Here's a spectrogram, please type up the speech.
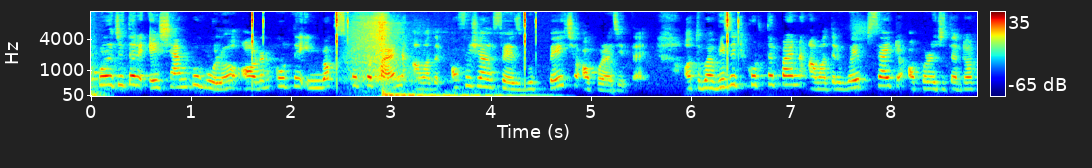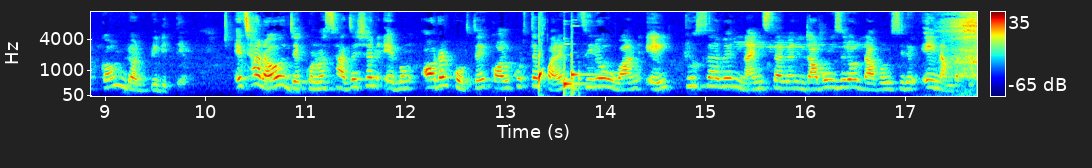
অপরাজিতার এই শ্যাম্পুগুলো অর্ডার করতে ইনবক্স করতে পারেন আমাদের অফিসিয়াল ফেসবুক পেজ অপরাজিতায়, অথবা ভিজিট করতে পারেন আমাদের website Aparajita dot com dot বিডিতে এছাড়াও যে কোনো সাজেশন এবং অর্ডার করতে কল করতে পারেন zero one eight two seven nine seven double zero double zero এই নাম্বারটি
